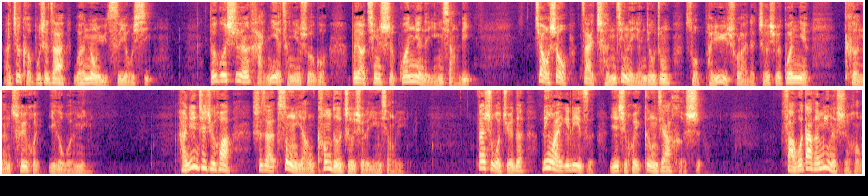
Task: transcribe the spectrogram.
啊，这可不是在玩弄语词游戏。”德国诗人海涅曾经说过：“不要轻视观念的影响力。”教授在沉静的研究中所培育出来的哲学观念，可能摧毁一个文明。海涅这句话是在颂扬康德哲学的影响力，但是我觉得另外一个例子也许会更加合适。法国大革命的时候，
